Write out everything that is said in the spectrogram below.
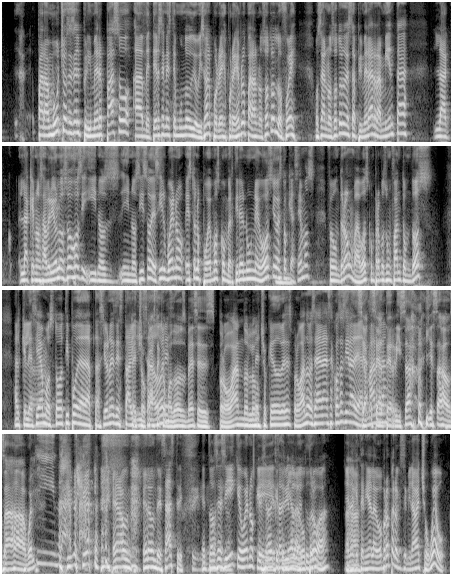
para muchos es el primer paso a meterse en este mundo audiovisual. Por, por ejemplo, para nosotros lo fue. O sea, nosotros nuestra primera herramienta, la, la que nos abrió los ojos y, nos, y nos hizo decir, bueno, esto lo podemos convertir en un negocio, esto que hacemos, fue un dron, vos compramos un Phantom 2 al que le hacíamos ah. todo tipo de adaptaciones de estabilizadores. Le chocaste como dos veces probándolo. Le choqué dos veces probándolo. O sea, era, esa cosa sí era de se, Se aterrizaba y esa, o sea, era, un, era un desastre. Entonces sí, qué bueno que, que estás viendo la GoPro, Era el que tenía la GoPro, pero que se miraba hecho huevo.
